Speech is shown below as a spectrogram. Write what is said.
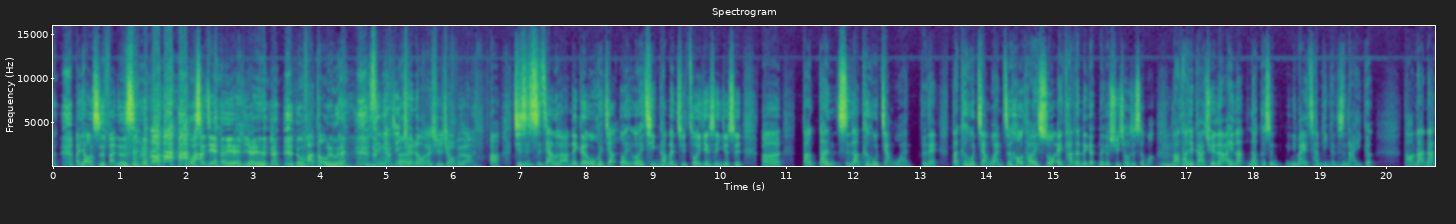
啊，要我示范真是，我瞬间有点有点无法投入的不是你要先确认我的需求，不是吧？啊。其实是这样的啦，那个我会叫我我会请他们去做一件事情，就是呃，当但是让客户讲完，对不对？那客户讲完之后，他会说，哎，他的那个那个需求是什么？然后他就跟他确认，哎，那那可是你买的产品可能是哪一个？好，那那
